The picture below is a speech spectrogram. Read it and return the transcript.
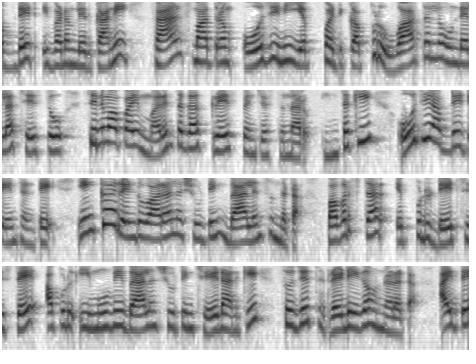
అప్డేట్ ఇవ్వడం లేదు కానీ ఫ్యాన్స్ మాత్రం ఓజీని ఎప్పటికప్పుడు వార్తల్లో ఉండేలా చేస్తూ సినిమాపై మరింతగా క్రేజ్ పెంచేస్తున్నారు. ఇంతకీ ఓజీ అప్డేట్ ఏంటంటే ఇంకా రెండు వారాల షూటింగ్ బ్యాలెన్స్ ఉందట. పవర్ స్టార్ ఎప్పుడు డేట్స్ ఇస్తే అప్పుడు ఈ మూవీ బ్యాలెన్స్ షూటింగ్ చేయడానికి సుజిత్ రెడీగా ఉన్నాడట. అయితే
